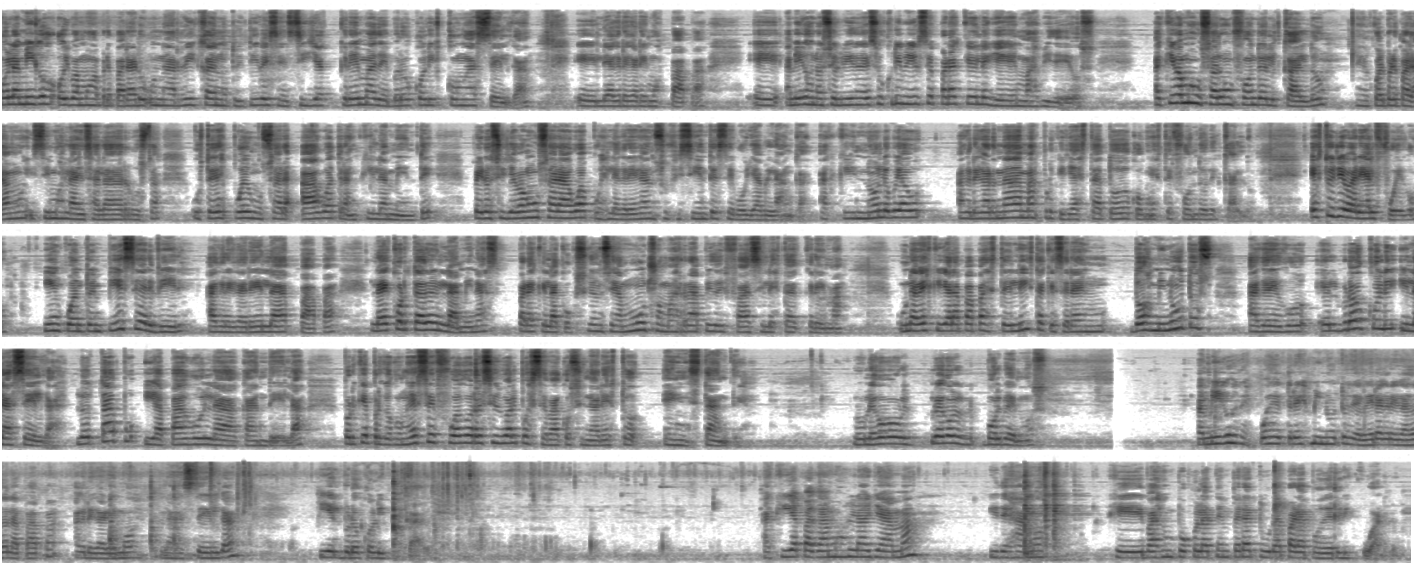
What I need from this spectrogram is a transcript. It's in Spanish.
Hola amigos, hoy vamos a preparar una rica, nutritiva y sencilla crema de brócoli con acelga. Eh, le agregaremos papa. Eh, amigos, no se olviden de suscribirse para que le lleguen más videos. Aquí vamos a usar un fondo del caldo en el cual preparamos, hicimos la ensalada rusa. Ustedes pueden usar agua tranquilamente, pero si ya van a usar agua, pues le agregan suficiente cebolla blanca. Aquí no le voy a agregar nada más porque ya está todo con este fondo de caldo. Esto llevaré al fuego y en cuanto empiece a hervir agregaré la papa. La he cortado en láminas para que la cocción sea mucho más rápido y fácil esta crema. Una vez que ya la papa esté lista, que será en dos minutos, agrego el brócoli y la selga. Lo tapo y apago la candela. ¿Por qué? Porque con ese fuego residual pues se va a cocinar esto en instante. Luego, luego volvemos. Amigos, después de tres minutos de haber agregado la papa, agregaremos la selga y el brócoli picado. Aquí apagamos la llama y dejamos que baje un poco la temperatura para poder licuarlo.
